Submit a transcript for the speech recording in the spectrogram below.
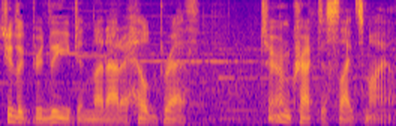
She looked relieved and let out a held breath. Turum cracked a slight smile.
